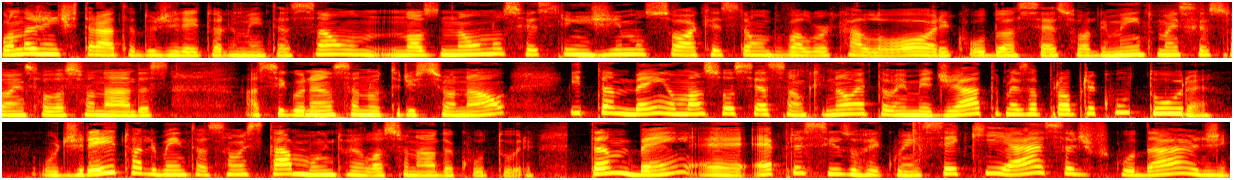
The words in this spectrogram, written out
quando a gente trata do direito à alimentação, nós não nos restringimos só à questão do valor calórico ou do acesso ao alimento, mas questões relacionadas à segurança nutricional e também uma associação que não é tão imediata, mas a própria cultura. O direito à alimentação está muito relacionado à cultura. Também é, é, preciso reconhecer que há essa dificuldade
